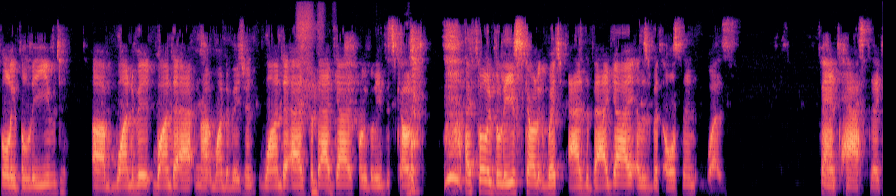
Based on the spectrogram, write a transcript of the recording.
fully believed um, Wanda, Wanda, not WandaVision, Wanda as the bad guy. I fully believe the Scarlet. I fully believe Scarlet Witch as the bad guy. Elizabeth Olsen was fantastic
